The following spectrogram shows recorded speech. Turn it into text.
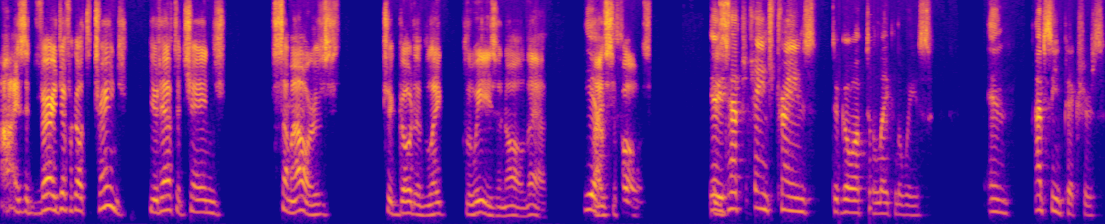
uh, is it very difficult to change? You'd have to change some hours to go to Lake Louise and all that. Yeah, I suppose. Yeah, you'd have to change trains to go up to Lake Louise, and I've seen pictures.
